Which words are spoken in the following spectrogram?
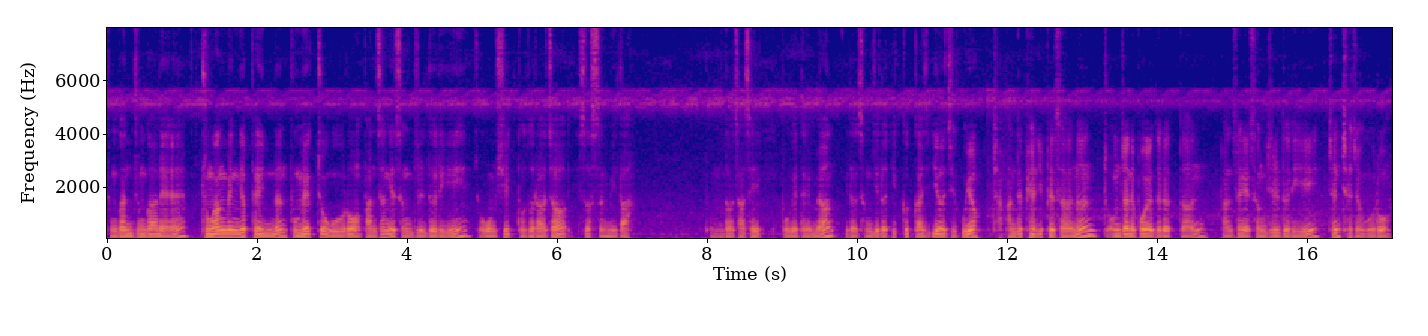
중간중간에 중앙맥 옆에 있는 부맥 쪽으로 반성의 성질들이 조금씩 도드라져 있었습니다. 좀 더 자세히 보게 되면 이런 성질은 이 끝까지 이어지고요. 자, 반대편 잎에서는 조금 전에 보여드렸던 반성의 성질들이 전체적으로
